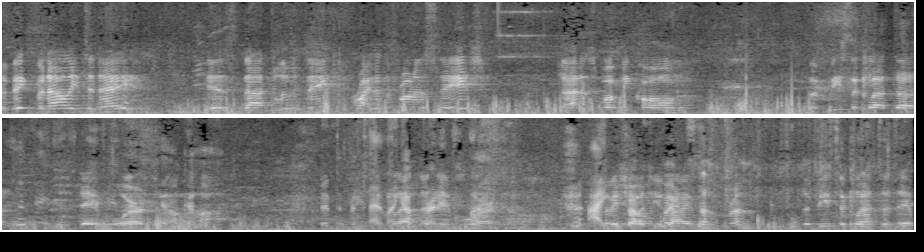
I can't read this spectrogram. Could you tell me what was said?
The big finale today is that blue thing right at the front of the stage. That is what we call the bicicleta de muerto. God. It's a pretend I'm Bicicleta ready. de muerto. I Let me show it to you guys. The bicicleta de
